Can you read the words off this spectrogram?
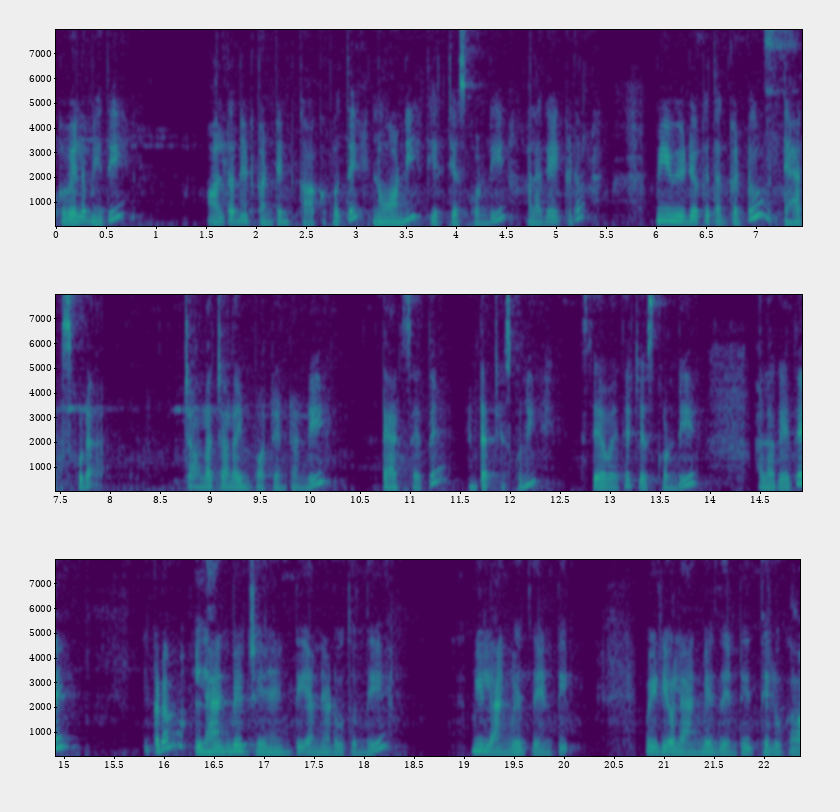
ఒకవేళ మీది ఆల్టర్నేట్ కంటెంట్ కాకపోతే నో అని క్లిక్ చేసుకోండి. అలాగే ఇక్కడ మీ వీడియోకి తగ్గట్టు ట్యాగ్స్ కూడా చాలా చాలా ఇంపార్టెంట్ అండి. ట్యాగ్స్ అయితే ఎంటర్ చేసుకొని సేవ్ అయితే చేసుకోండి. అలాగైతే ఇక్కడ లాంగ్వేజ్ ఏంటి అని అడుగుతుంది. మీ లాంగ్వేజ్ ఏంటి? వీడియో లాంగ్వేజ్ ఏంటి? తెలుగా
